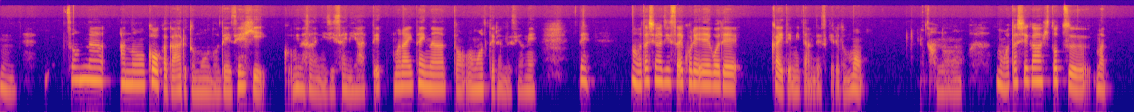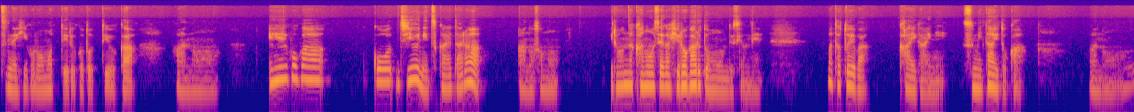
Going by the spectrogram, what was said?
うん。そんな、あの、効果があると思うので、ぜひ、こう皆さんに実際にやってもらいたいなと思ってるんですよね。で、まあ、私は実際これ英語で書いてみたんですけれども、あの、もう私が一つ、まあ、常日頃思っていることっていうか、あの、英語がこう自由に使えたら、あの、その、いろんな可能性が広がると思うんですよね。まあ、例えば、海外に住みたいとか、あの、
